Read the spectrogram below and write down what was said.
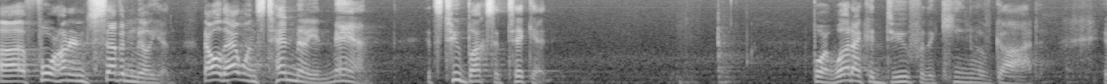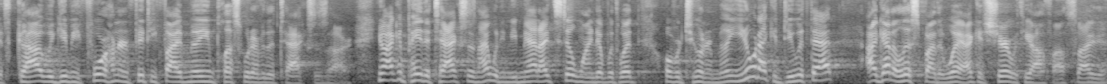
uh, 407 million. Oh, that one's 10 million. Man, it's two bucks a ticket. Boy, what I could do for the kingdom of God if God would give me 455 million plus whatever the taxes are. You know, I could pay the taxes and I wouldn't be mad. I'd still wind up with what over 200 million. You know what I could do with that? I got a list, by the way. I could share it with you off outside.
